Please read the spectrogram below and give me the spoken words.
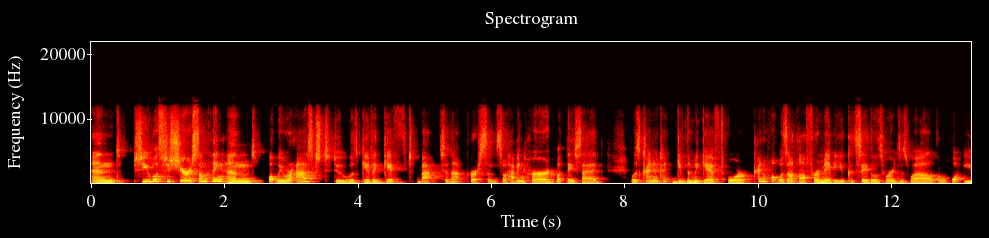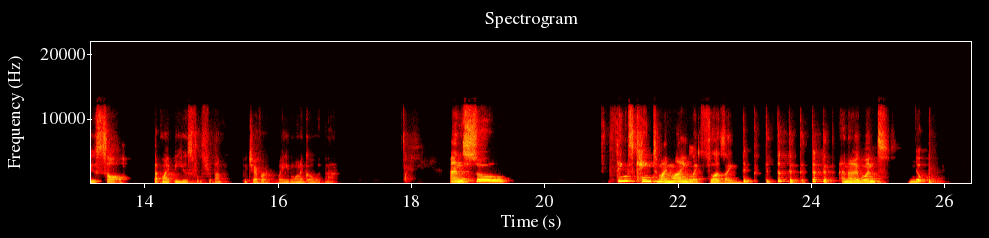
And she was to share something. And what we were asked to do was give a gift back to that person. So, having heard what they said, was kind of give them a gift or kind of what was on offer. Maybe you could say those words as well, or what you saw that might be useful for them, whichever way you want to go with that. And so things came to my mind like floods, like, and I went, Nope.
